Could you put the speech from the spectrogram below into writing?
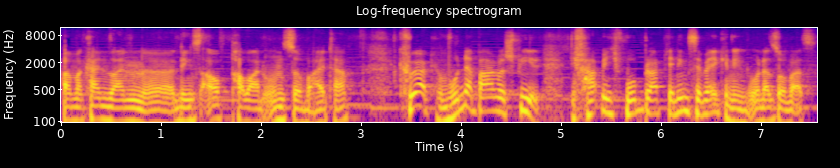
aber man kann seinen äh, Dings aufpowern und so weiter. Quirk, wunderbares Spiel. Ich frage mich, wo bleibt der Link's Awakening oder sowas?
